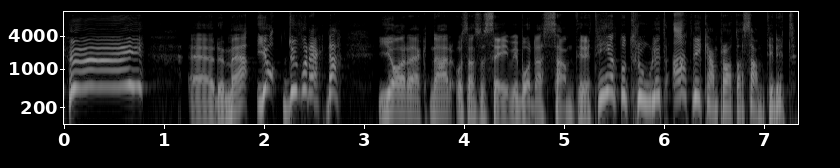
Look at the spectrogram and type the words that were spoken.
Okay! Är du med? Ja, du får räkna. Jag räknar och sen så säger vi båda samtidigt. Helt otroligt att vi kan prata samtidigt.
